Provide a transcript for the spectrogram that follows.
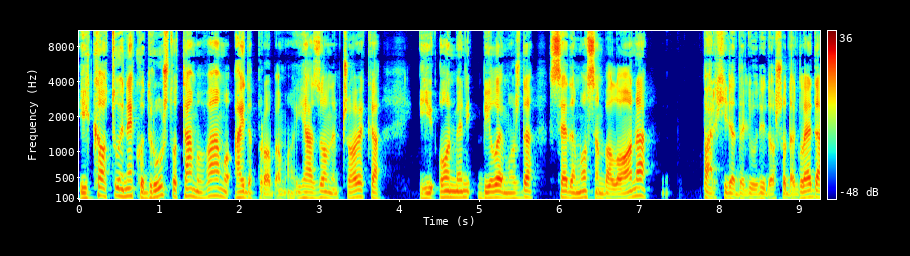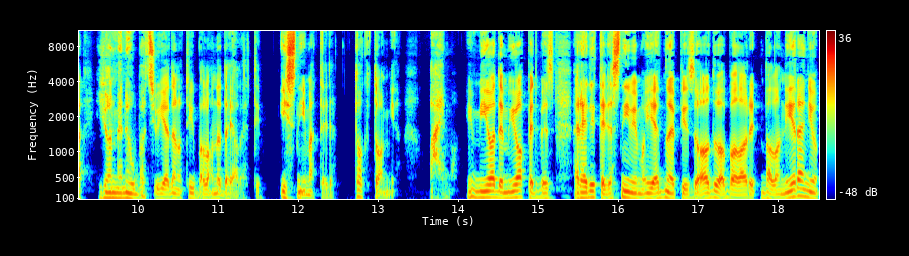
I kao tu je neko društvo, tamo vamo, ajde da probamo. Ja zovnem čoveka i on meni, bilo je možda 7-8 balona, par hiljada ljudi došlo da gleda i on mene ubaci u jedan od tih balona da ja letim. I snimatelja, tog Tomija. Ajmo. I mi odemo i opet bez reditelja snimimo jednu epizodu o baloniranju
